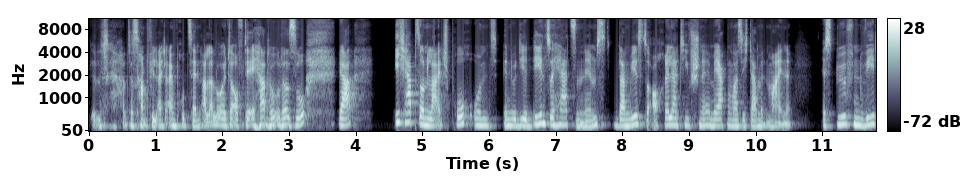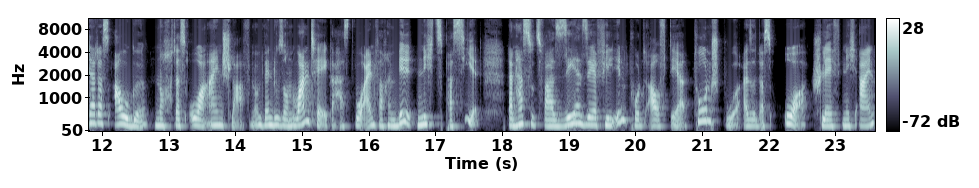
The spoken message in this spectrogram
das haben vielleicht ein Prozent aller Leute auf der Erde oder so. Ja, ich habe so einen Leitspruch und wenn du dir den zu Herzen nimmst, dann wirst du auch relativ schnell merken, was ich damit meine. Es dürfen weder das Auge noch das Ohr einschlafen. Und wenn du so einen One-Taker hast, wo einfach im Bild nichts passiert, dann hast du zwar sehr, sehr viel Input auf der Tonspur, also das Ohr schläft nicht ein,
